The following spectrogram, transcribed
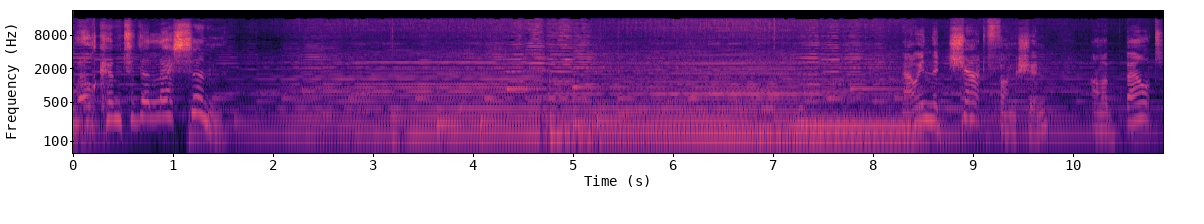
Welcome to the lesson. Now in the chat function, I'm about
